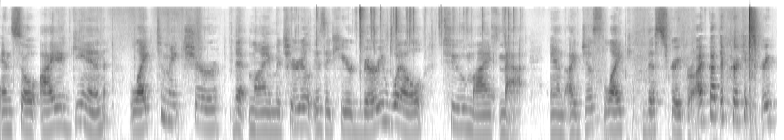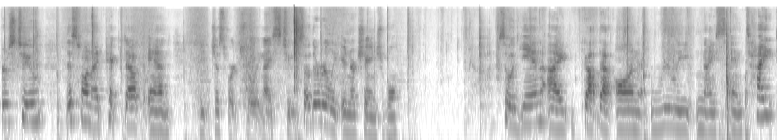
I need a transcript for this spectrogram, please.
And so I, again, like to make sure that my material is adhered very well to my mat. And I just like this scraper. I've got the Cricut scrapers too. This one I picked up and it just works really nice too. So they're really interchangeable. So again, I got that on really nice and tight.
